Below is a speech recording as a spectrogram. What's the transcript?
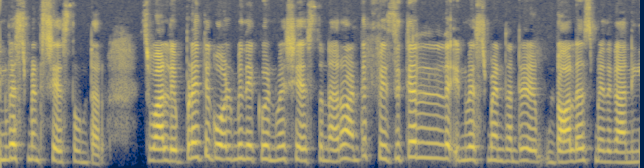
ఇన్వెస్ట్మెంట్స్ చేస్తూ ఉంటారు. సో వాళ్ళు ఎప్పుడైతే గోల్డ్ మీద ఎక్కువ ఇన్వెస్ట్ చేస్తున్నారో అంటే ఫిజికల్ ఇన్వెస్ట్మెంట్స్ అంటే డాలర్స్ మీద కానీ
